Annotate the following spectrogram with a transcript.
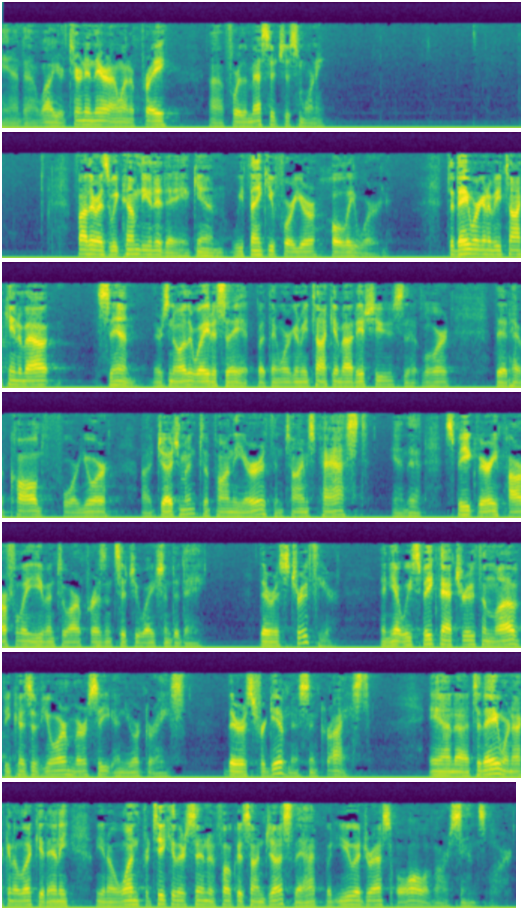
And uh, while you're turning there, I want to pray uh, for the message this morning. Father, as we come to you today, again, we thank you for your holy word. Today we're going to be talking about sin. There's no other way to say it, but then we're going to be talking about issues that, Lord, that have called for your uh, judgment upon the earth in times past and that speak very powerfully even to our present situation today. There is truth here. And yet we speak that truth in love because of your mercy and your grace. There is forgiveness in Christ. And uh, today we're not going to look at any, you know, one particular sin and focus on just that, but you address all of our sins, Lord.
